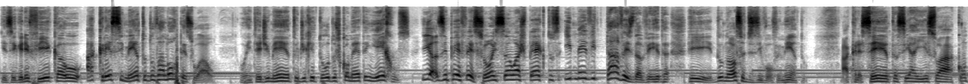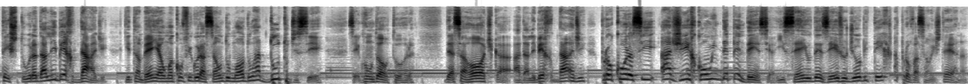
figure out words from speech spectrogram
que significa o acrescimento do valor pessoal o entendimento de que todos cometem erros e as imperfeições são aspectos inevitáveis da vida e do nosso desenvolvimento. Acrescenta-se a isso a contextura da liberdade, que também é uma configuração do modo adulto de ser. Segundo a autora, dessa ótica, a da liberdade, procura-se agir com independência e sem o desejo de obter aprovação externa.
